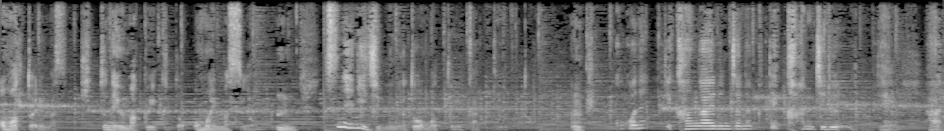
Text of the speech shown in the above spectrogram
思っております。きっとね、うまくいくと思いますよ。うん。常に自分がどう思ってるかっていうこと。うん。ここね、で考えるんじゃなくて感じるので、はい。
